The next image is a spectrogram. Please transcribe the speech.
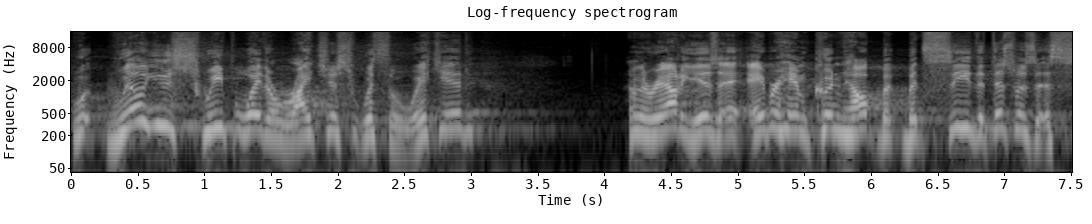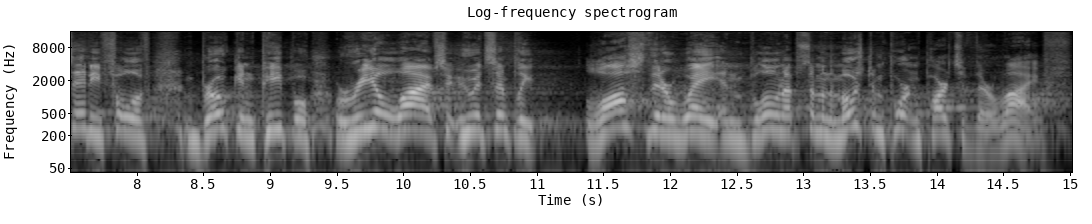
Will you sweep away the righteous with the wicked? And the reality is, Abraham couldn't help but, but see that this was a city full of broken people, real lives who had simply lost their way and blown up some of the most important parts of their life.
